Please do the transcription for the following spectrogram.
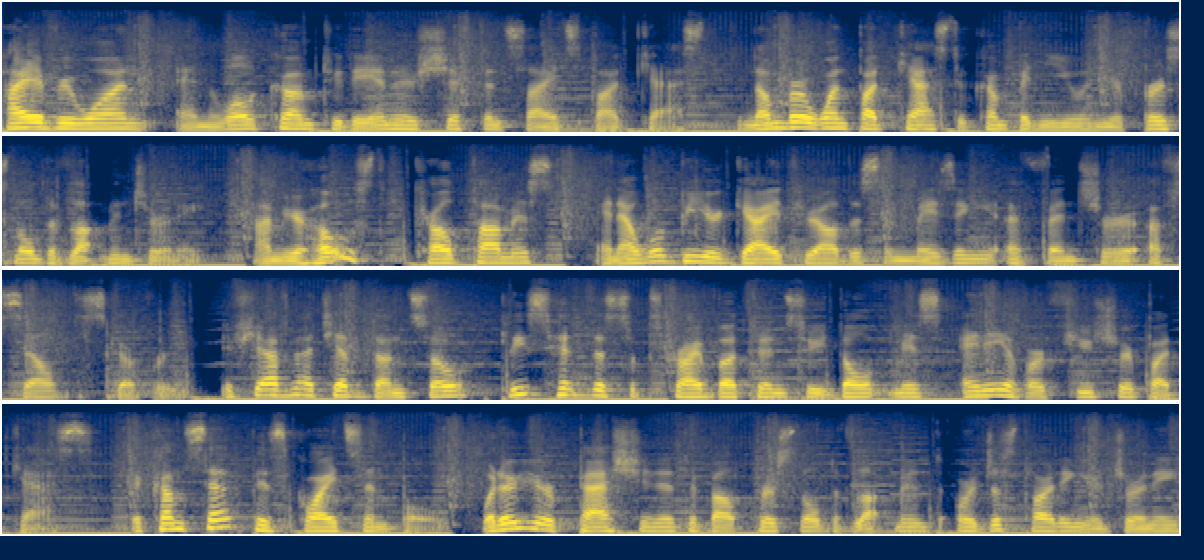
Hi, everyone, and welcome to the Inner Shift Insights podcast, the number one podcast to accompany you in your personal development journey. I'm your host, Carl Thomas, and I will be your guide throughout this amazing adventure of self discovery. If you have not yet done so, please hit the subscribe button so you don't miss any of our future podcasts. The concept is quite simple. Whether you're passionate about personal development or just starting your journey,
